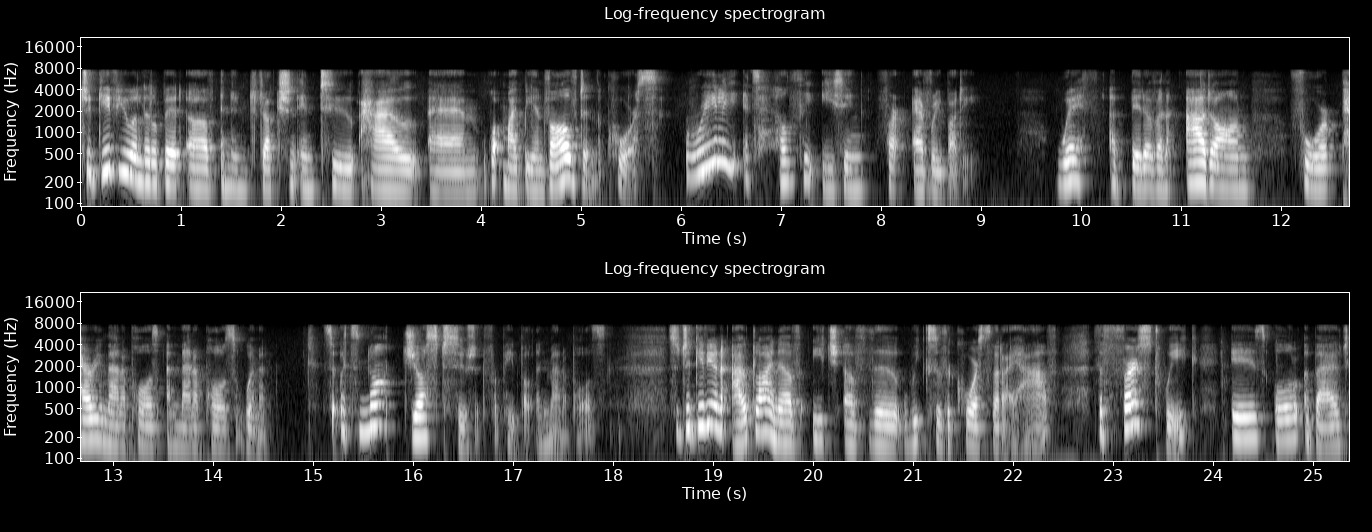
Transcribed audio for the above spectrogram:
To give you a little bit of an introduction into how um, what might be involved in the course, really it's healthy eating for everybody with a bit of an add on for perimenopause and menopause women. So it's not just suited for people in menopause. So, to give you an outline of each of the weeks of the course that I have, the first week is all about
